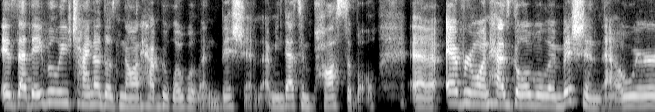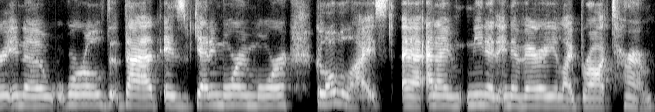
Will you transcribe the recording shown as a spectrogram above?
is that they believe China does not have global ambition. I mean, that's impossible. Uh, everyone has global ambition now. We're in a world that is getting more and more globalized, uh, and I mean it in a very like broad term.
